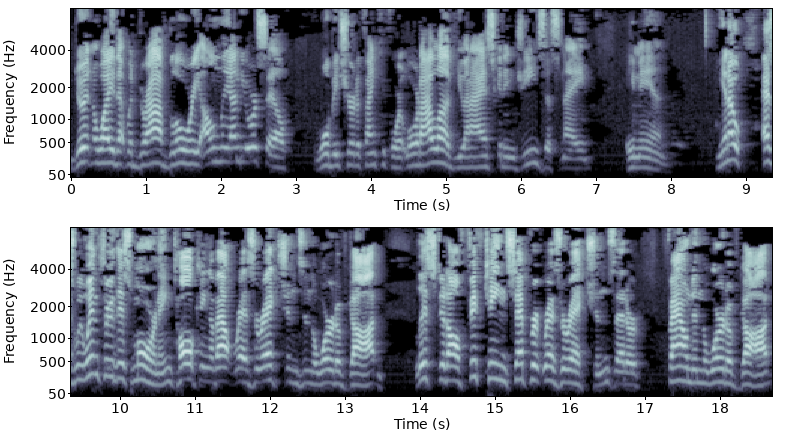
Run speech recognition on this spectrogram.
do it in a way that would drive glory only unto yourself. We'll be sure to thank you for it. Lord, I love you and I ask it in Jesus' name. Amen. You know, as we went through this morning talking about resurrections in the Word of God, listed off 15 separate resurrections that are found in the Word of God,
